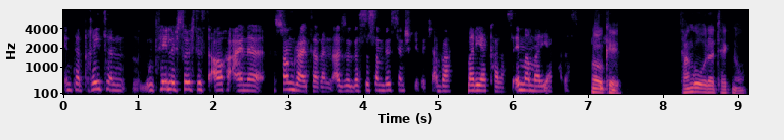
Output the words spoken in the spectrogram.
Interpretin. Taylor Swift ist auch eine Songwriterin. Also das ist ein bisschen schwierig. Aber Maria Callas, immer Maria Callas. Okay. Tango oder Techno?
